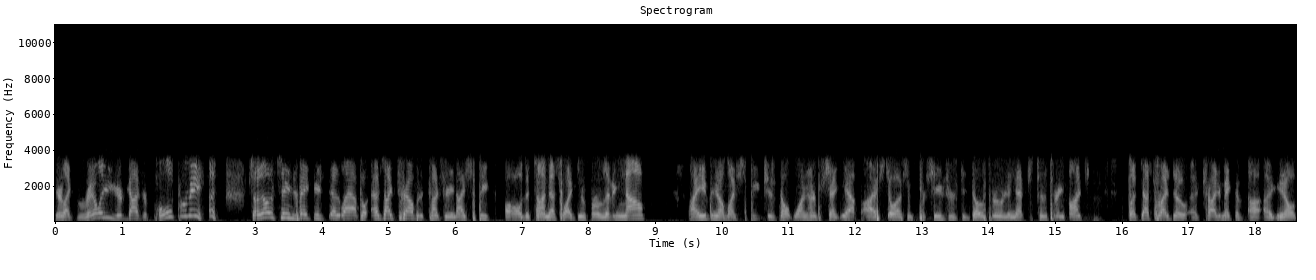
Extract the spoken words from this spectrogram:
you're like, really? Your guys are pulling for me? so those things make me laugh. As I travel the country and I speak all the time, that's what I do for a living now. I even though my speech is not 100% yet, I still have some procedures to go through in the next two, three months. But that's what I do. I try to make the, uh, uh, you know,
